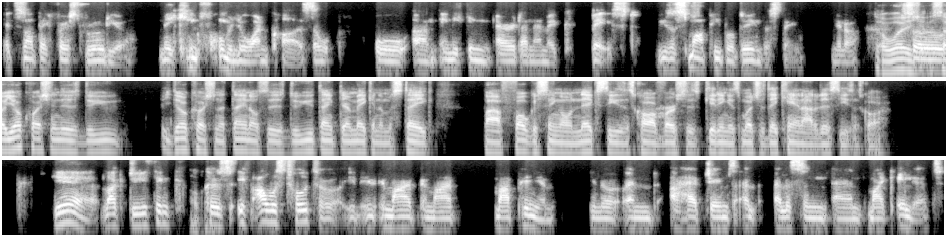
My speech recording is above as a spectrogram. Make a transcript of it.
it's not their first rodeo making formula one cars or or um, anything aerodynamic based these are smart people doing this thing you know So what is your, So- so your question is? Do you your question to Thanos is? Do you think they're making a mistake by focusing on next season's car versus getting as much as they can out of this season's car? yeah like do you think Okay. because if i was toto in, in, my in my my opinion you know and i had james El- allison and mike elliott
